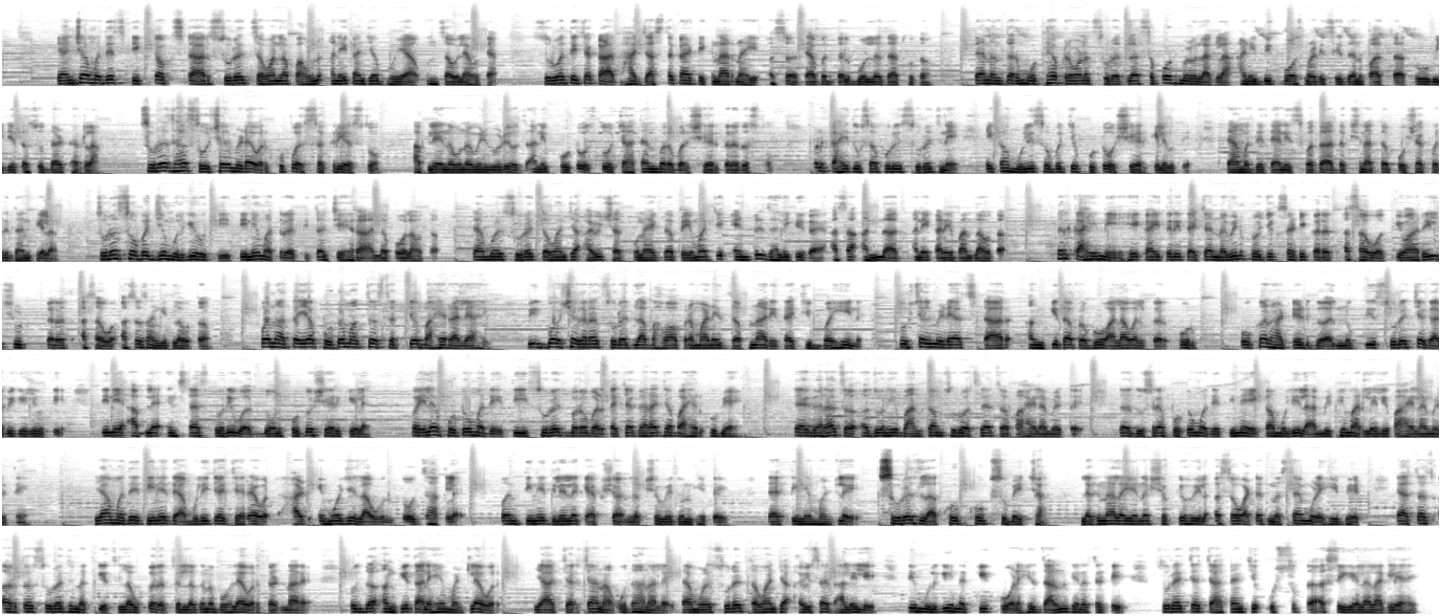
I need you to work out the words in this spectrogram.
यांच्यामध्येच टिकटॉक स्टार सूरज चव्हाणला पाहून अनेकांच्या भुया उंचावल्या होत्या. सुरुवातीच्या काळात हा जास्त काळ टिकणार नाही असं त्याबद्दल बोललं जात होतं. त्यानंतर मोठ्या प्रमाणात सूरजला सपोर्ट मिळू लागला आणि बिग बॉस मराठी सीझन पाचचा तो विजेता सुद्धा ठरला. सूरज हा सोशल मीडियावर खूपच सक्रिय असतो. आपले नवनवीन व्हिडिओज आणि फोटोज तो चाहत्यांबरोबर शेअर करत असतो. पण काही दिवसापूर्वी सूरजने एका मुलीसोबतचे फोटो शेअर केले होते. त्यामध्ये त्याने स्वतः दक्षिणात्य पोशाख परिधान केला. सूरजसोबत जी मुलगी होती तिने मात्र तिचा चेहरा लपवला होता. त्यामुळे सूरज चव्हाणच्या आयुष्यात पुन्हा एकदा प्रेमाची एंट्री झाली की काय असा अंदाज अनेकांनी बांधला होता. तर काहींनी हे काहीतरी त्याच्या नवीन प्रोजेक्टसाठी करत असावं किंवा रील शूट करत असावं असं सांगितलं होतं. पण आता या फोटोमागचं सत्य बाहेर आले आहे. बिग बॉसच्या घरात सूरजला भावाप्रमाणे जपणारी त्याची बहीण social media star Ankita Prabhu Walawalkar उर्फ कोकण हार्टेड गर्ल नुकतीच सूरजच्या गावी गेली होती. तिने आपल्या इन्स्टा स्टोरीवर दोन फोटो शेअर केले पहिल्या फोटोमध्ये ती सूरज बरोबर त्याच्या घराच्या बाहेर उभी आहे. त्या घराचं अजूनही बांधकाम सुरू असल्याचं पाहायला मिळतंय. तर दुसऱ्या फोटोमध्ये तिने एका मुलीला मिठी मारलेली पाहायला मिळते. यामध्ये तिने त्या मुलीच्या चेहऱ्यावर हार्ट इमोजी लावून तो झाकलाय. पण तिने दिलेलं कॅप्शन लक्ष वेधून घेते त्यात तिने म्हटलंय सूरजला खूप खूप शुभेच्छा. लग्नाला येणं शक्य होईल असं वाटत नसल्यामुळे ही भेट. याचाच अर्थ सूरज नक्कीच लवकरच लग्न बोहल्यावर चढणार आहे. खुद्द अंकिताने हे म्हटल्यावर या चर्चांना उधाण आलंय. त्यामुळे सूरज चव्हाणच्या आयुष्यात आलेली ती मुलगी नक्की कोण हे जाणून घेण्यासाठी सूरजच्या चाहत्यांची उत्सुकता सिगेला लागली आहे.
